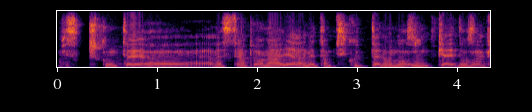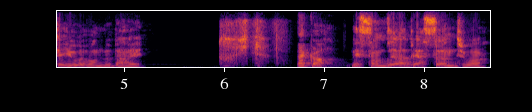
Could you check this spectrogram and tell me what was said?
parce que je comptais euh, rester un peu en arrière et mettre un petit coup de talon dans, une ca- dans un caillou avant de me barrer. Oh. D'accord. Mais sans le dire à personne, tu vois.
